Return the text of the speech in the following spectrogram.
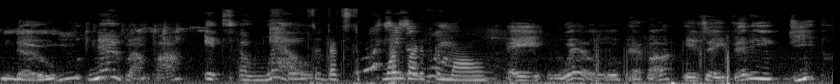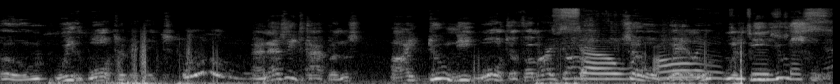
gnome? No, Grandpa. It's a well. So that's the one part of the mall. A well, Peppa, is a very deep hole with water in it. Ooh. And as it happens, I do need water for my garden. So, so a well we will be do is useful.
